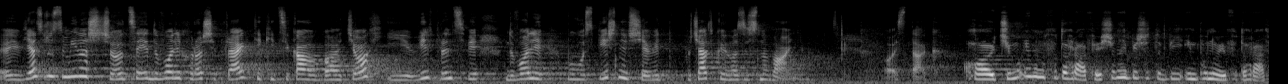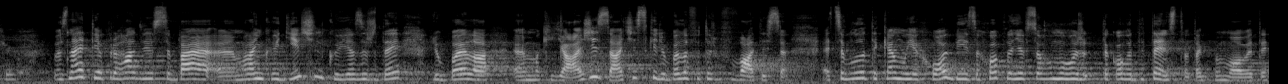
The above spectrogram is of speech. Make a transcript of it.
е, я зрозуміла, що це є доволі хороший проект, який цікавив багатьох, і він, в принципі, доволі був успішним ще від початку його заснування. Ось так. А чому іменно фотографія? Що найбільше тобі імпонує в? Ви знаєте, я пригадую себе е, маленькою дівчинкою. Я завжди любила е, макіяжі, зачіски, любила фотографуватися. Е, Це було таке моє хобі і захоплення всього мого такого дитинства, так би мовити.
